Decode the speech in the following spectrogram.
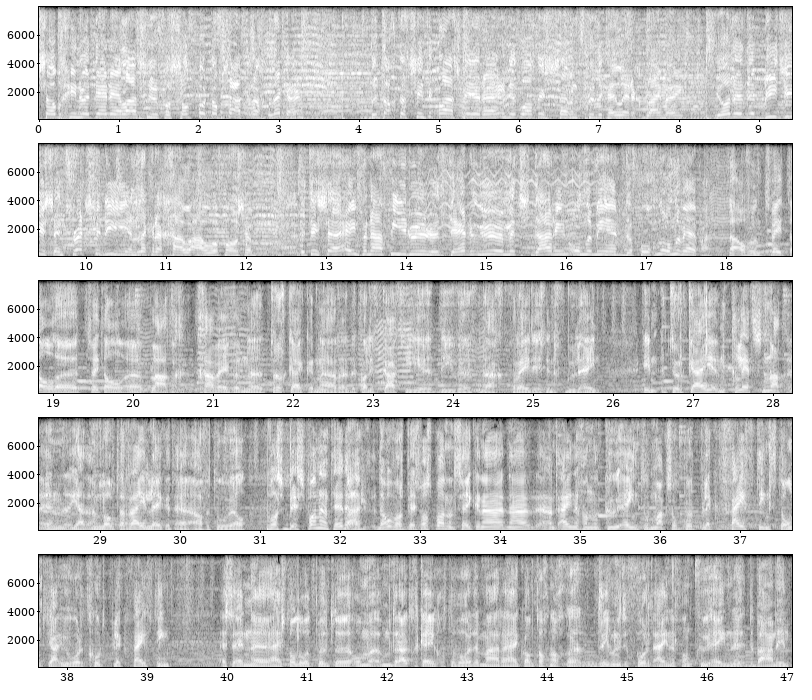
En zo beginnen we het derde en laatste uur van Zandvoort op zaterdag. Lekker. De dag dat Sinterklaas weer eh, in het land is, zijn we natuurlijk heel erg blij mee. Je de Bee Gees en Tragedy, een lekkere gouden ouwe van ze. Het is eh, even na vier uur, het derde uur, met daarin onder meer de volgende onderwerpen. Nou, over een tweetal, eh, tweetal platen gaan we even terugkijken naar de kwalificatie die we vandaag verreden is in de Formule 1. In Turkije, een kletsnat en ja, een loterij leek het eh, af en toe wel. Was best spannend, hè? Daar. Ja, nou, was best wel spannend. Zeker na, na, aan het einde van Q1, toen Max op eh, plek 15 stond. Ja, u hoort het goed, plek 15. Dus- En eh, hij stond op het punt om, om eruit gekegeld te worden. Maar hij kwam toch nog drie minuten voor het einde van Q1 eh, de baan in...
